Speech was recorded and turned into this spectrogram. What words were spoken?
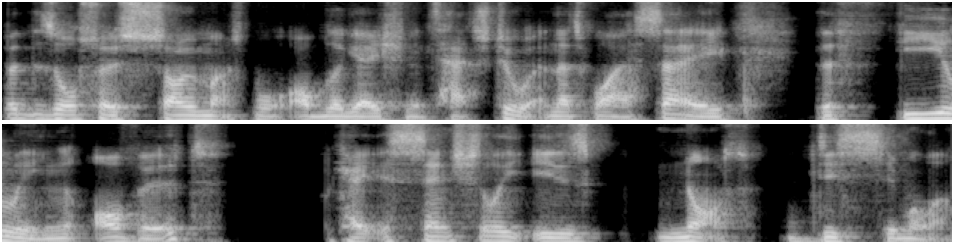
but there's also so much more obligation attached to it. And that's why I say the feeling of it, okay, essentially is not dissimilar,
